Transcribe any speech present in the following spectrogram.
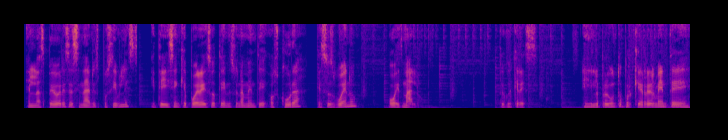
en los peores escenarios posibles y te dicen que por eso tienes una mente oscura, ¿eso es bueno o es malo? ¿Tú qué crees? Y lo pregunto porque realmente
